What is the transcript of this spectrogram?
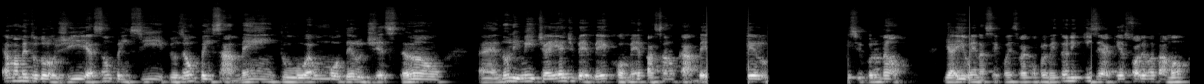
é uma metodologia, são princípios, é um pensamento, é um modelo de gestão. É, no limite aí é de beber, comer, passar no cabelo. Esse Brunão, e aí, na sequência, vai complementando. E quem quiser aqui é só levantar a mão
